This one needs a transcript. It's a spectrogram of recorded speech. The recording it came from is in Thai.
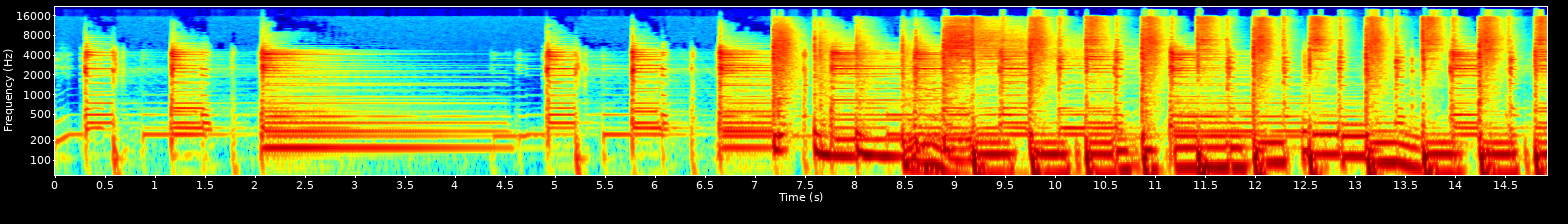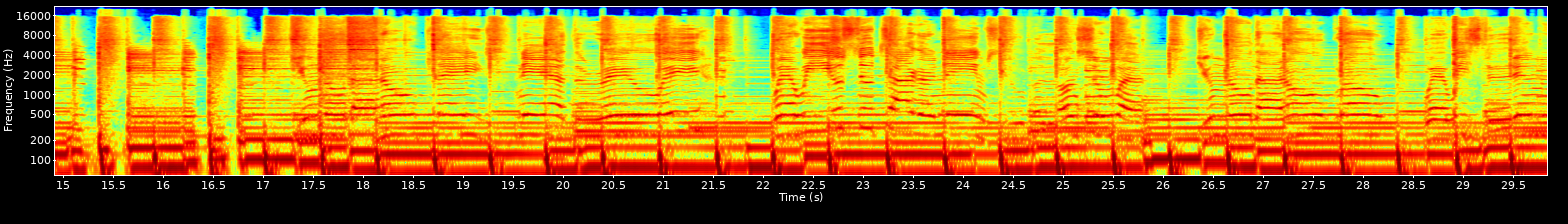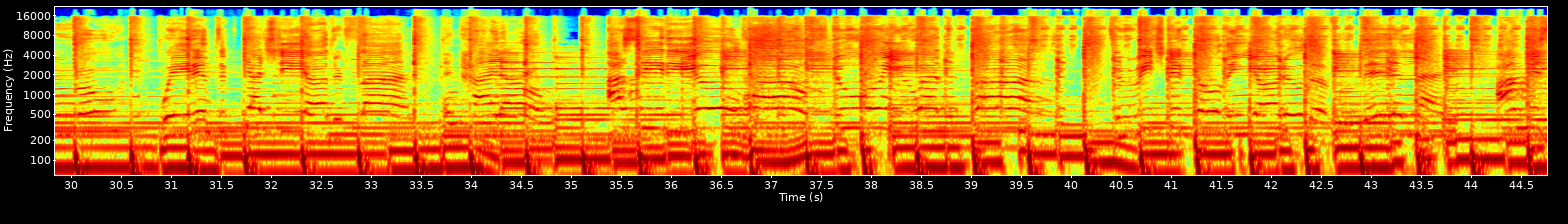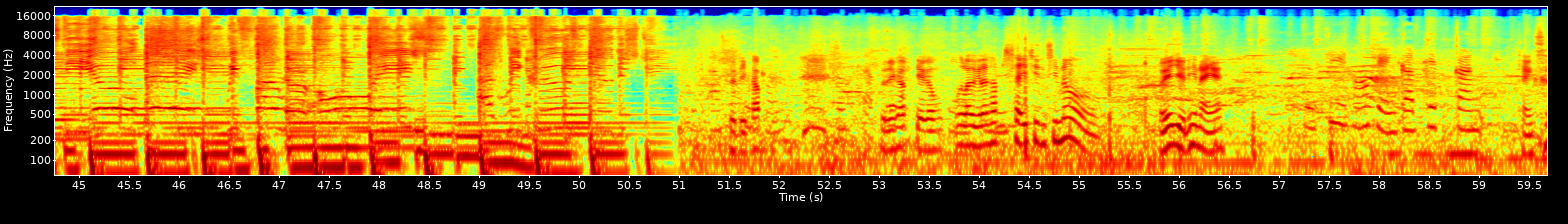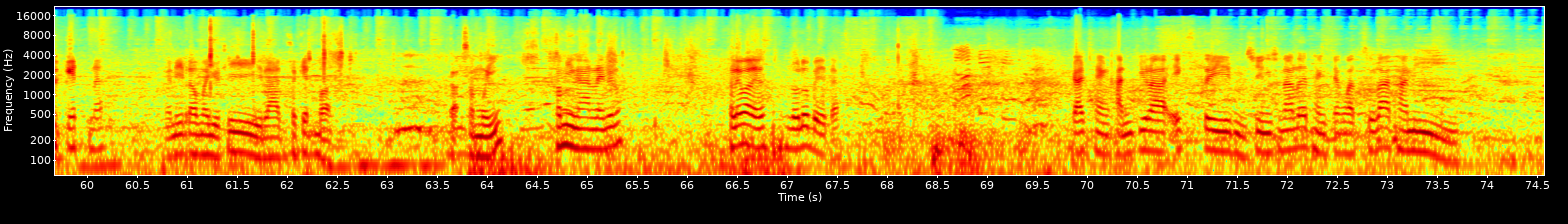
Música ดีครับเจอกับพวกเราอีกแล้วครับชัยชินชิโน่วันนี้อยู่ที่ไหนอะที่เขาแข่งกระเก็ตกันแข่งสเก็ตนะ วันนี้เรามาอยู่ที่ลานสเก็ตบอร์ดเกาะสมุยเขามีงานอะไรไม่รู้เขาเรียกว่าอะไรโรลเลอร์เบดอะการแข่งขันกีฬาเอ็กซ์ตรีมชิงชนะเลิศแห่งจังหวัดสุราษฎร์ธานี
